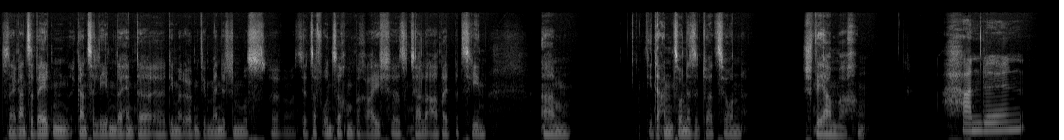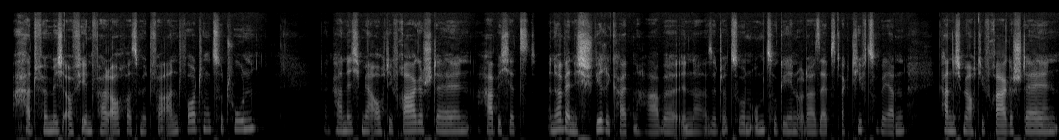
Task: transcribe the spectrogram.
das ist eine ganze Welt, ein ganze Leben dahinter, äh, die man irgendwie managen muss, äh, wenn wir es jetzt auf unseren Bereich äh, soziale Arbeit beziehen, ähm, die dann so eine Situation schwer machen. Handeln hat für mich auf jeden Fall auch was mit Verantwortung zu tun dann kann ich mir auch die Frage stellen, habe ich jetzt, ne, wenn ich Schwierigkeiten habe, in einer Situation umzugehen oder selbst aktiv zu werden, kann ich mir auch die Frage stellen,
